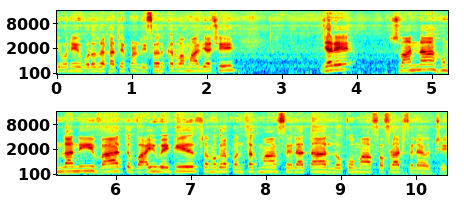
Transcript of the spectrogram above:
તેઓને વડોદરા ખાતે પણ રિફર કરવામાં આવ્યા છે. જ્યારે શ્વાનના હુમલાની વાત વાયુ વેગે સમગ્ર પંથકમાં ફેલાતા લોકોમાં ફફડાટ ફેલાયો છે.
